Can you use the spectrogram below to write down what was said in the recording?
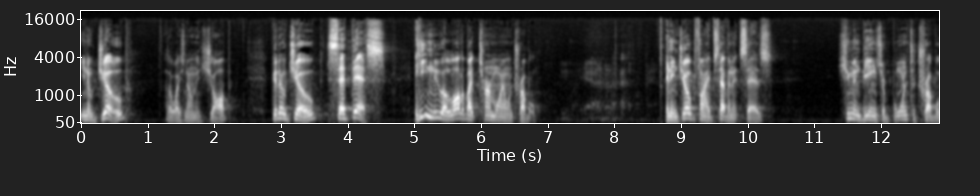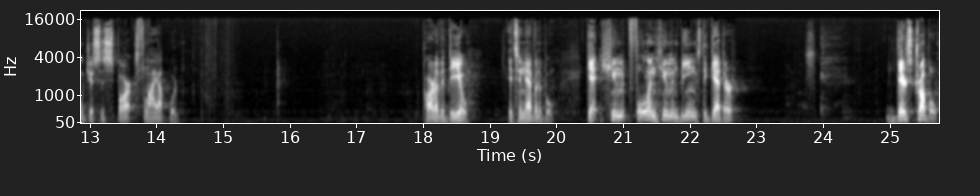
You know, Job, otherwise known as Job, good old Job said this. He knew a lot about turmoil and trouble. And in Job 5 7, it says, Human beings are born to trouble just as sparks fly upward. Part of the deal. It's inevitable. Get human, fallen human beings together, there's trouble.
